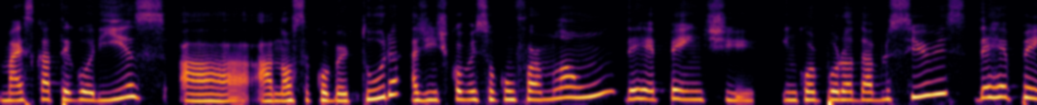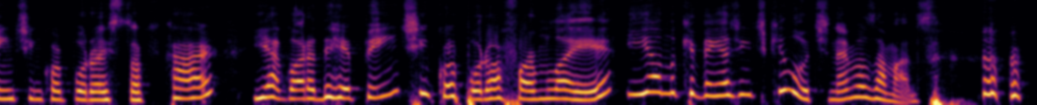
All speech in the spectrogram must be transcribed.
mais categorias a, a nossa cobertura. A gente começou com Fórmula 1, de repente incorporou a W Series, de repente incorporou a Stock Car e agora de repente incorporou a Fórmula E e ano que vem a gente que lute, né, meus amados?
